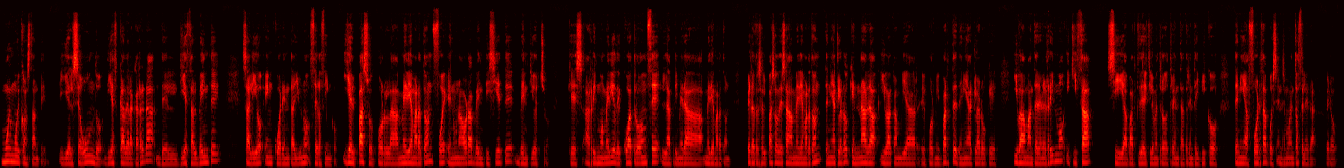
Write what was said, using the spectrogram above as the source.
muy muy constante. Y el segundo 10K de la carrera, del 10 al 20, salió en 41.05. Y el paso por la media maratón fue en una hora 27.28 que es a ritmo medio de 4.11 la primera media maratón. Pero tras el paso de esa media maratón tenía claro que nada iba a cambiar eh, por mi parte, tenía claro que iba a mantener el ritmo y quizá si a partir del kilómetro 30, 30 y pico tenía fuerza, pues en ese momento acelerar. Pero,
